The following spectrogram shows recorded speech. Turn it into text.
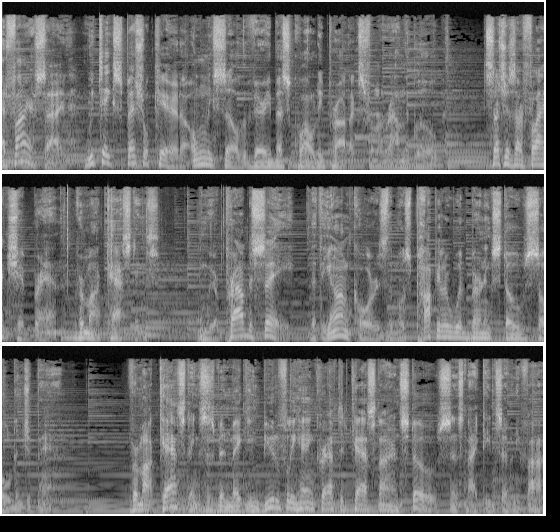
At Fireside, we take special care to only sell the very best quality products from around the globe, such as our flagship brand, Vermont Castings. And we are proud to say that the Encore is the most popular wood-burning stove sold in Japan. Vermont Castings has been making beautifully handcrafted cast iron stoves since 1975.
